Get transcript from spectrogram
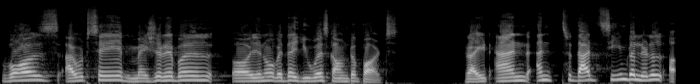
was, I would say, measurable, uh, you know, with the US counterparts, right? And and so that seemed a little uh,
